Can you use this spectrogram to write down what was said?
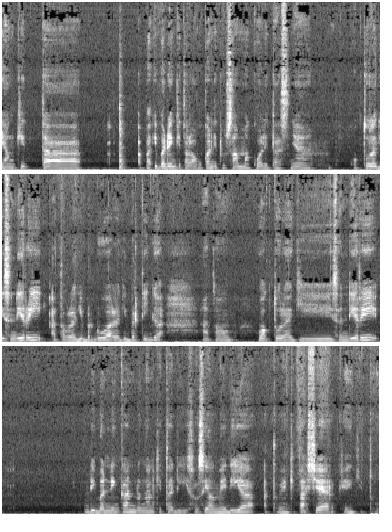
yang kita apa ibadah yang kita lakukan itu sama kualitasnya. Waktu lagi sendiri atau lagi berdua lagi bertiga atau waktu lagi sendiri dibandingkan dengan kita di sosial media atau yang kita share kayak gitu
